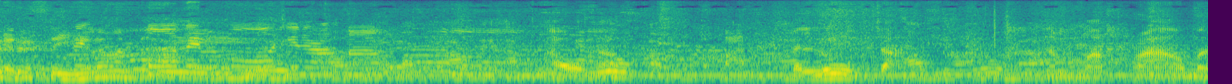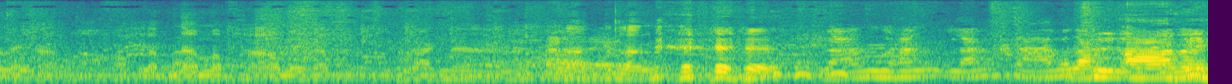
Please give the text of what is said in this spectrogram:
เป็นสีแล้วมันโมเป็นโมที่เราเอาน้ำมะพร้าวไหมครับเอาครับลูกกับปั่นเป็นลูกจ้ะเอาหนึ่งลูกครับนำมะพร้าวมาเลยครับเรับน้ำมะพร้าวไหมครับล้างหน้าล้างล้างล้างล้างล้างตาล้างตาหน่อย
